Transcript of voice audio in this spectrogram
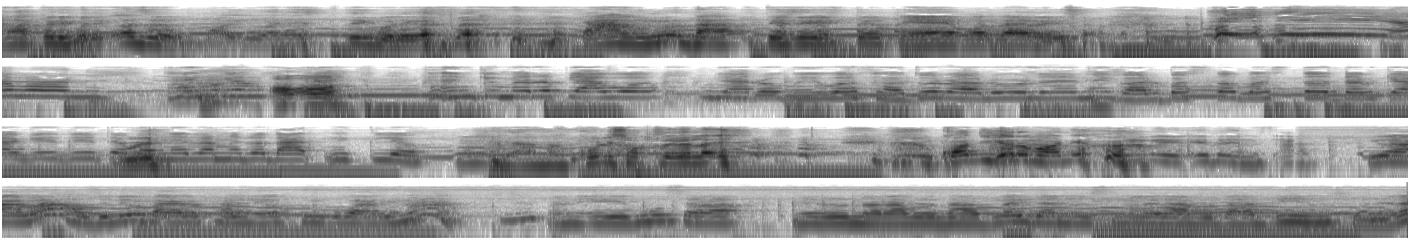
काकरी खोलेको अझ भयो भने यस्तै खोलेको त कहाँ हुनु दाँत त्यसै यस्तो फ्याँ पर्दा रहेछ। भ्युवर्स हजुरहरूले नि घर बस्दा बस्दा डर के आगे उही। भनेर मेरो दाँत निक्ल्यो। आमा कसले सक्छ यसलाई? कतिखेर भन्यो? अब यता हेर्नुहोस् यो आमा हजुरले बाहिर फाल्ने हो फुलको बारीमा। अनि ए मुसा मेरो नराम्रो दाँत लैजानुहोस् मलाई राम्रो दाँत दिनुहोस् भनेर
